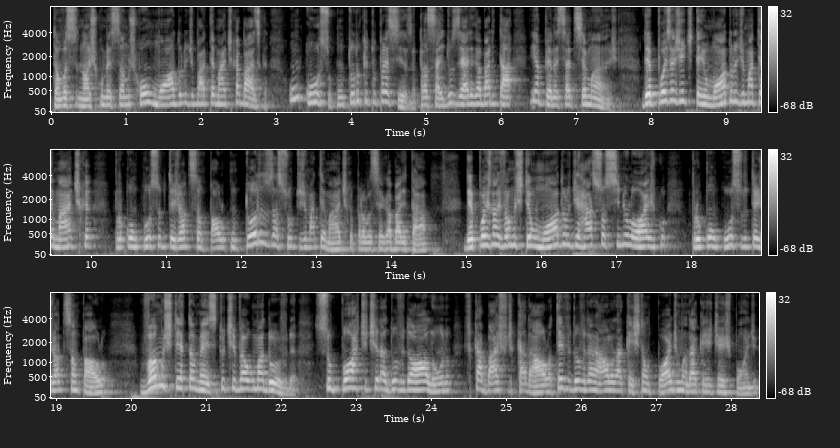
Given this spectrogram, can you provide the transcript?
Então, você, nós começamos com um módulo de matemática básica. Um curso com tudo o que tu precisa para sair do zero e gabaritar em apenas sete semanas. Depois a gente tem o módulo de matemática para o concurso do TJ São Paulo com todos os assuntos de matemática para você gabaritar. Depois nós vamos ter um módulo de raciocínio lógico para o concurso do TJ de São Paulo. Vamos ter também, se tu tiver alguma dúvida, suporte tira dúvida ao aluno, fica abaixo de cada aula. Teve dúvida na aula da questão, pode mandar que a gente responde.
